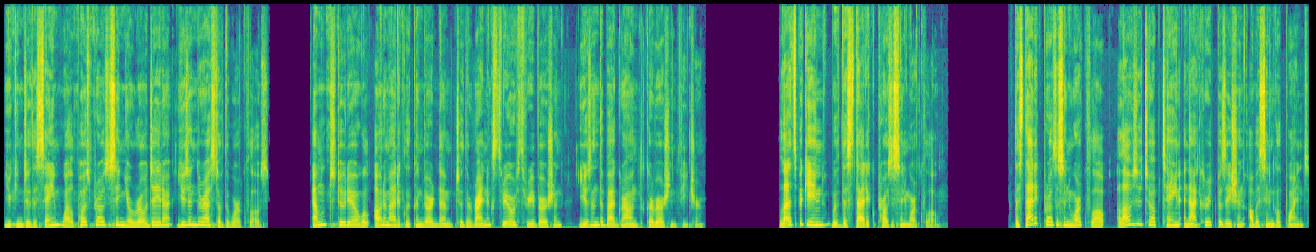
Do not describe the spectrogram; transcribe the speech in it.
you can do the same while post-processing your raw data using the rest of the workflows. Emlid Studio will automatically convert them to the RINEX 303 version using the background conversion feature. Let's begin with the static processing workflow. The static processing workflow allows you to obtain an accurate position of a single point.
